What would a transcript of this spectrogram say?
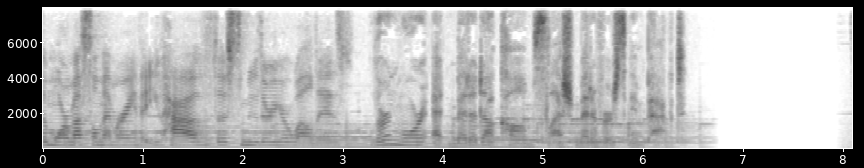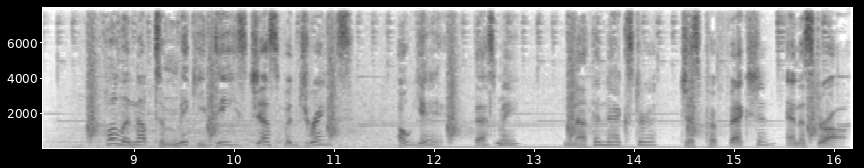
The more muscle memory that you have, the smoother your weld is. Learn more at meta.com slash metaverse impact. Pulling up to Mickey D's just for drinks? Oh yeah, that's me. Nothing extra, just perfection and a straw.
